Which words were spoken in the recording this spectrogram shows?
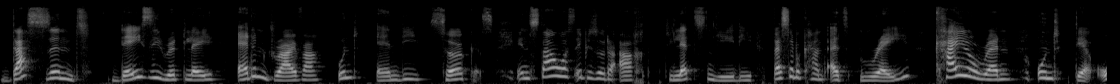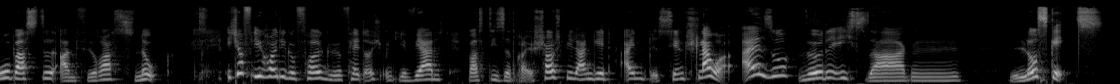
Das sind Daisy Ridley, Adam Driver und Andy Serkis. In Star Wars Episode 8, Die letzten Jedi, besser bekannt als Rey, Kylo Ren und der oberste Anführer Snoke. Ich hoffe, die heutige Folge gefällt euch und ihr werdet, was diese drei Schauspieler angeht, ein bisschen schlauer. Also würde ich sagen, los geht's!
